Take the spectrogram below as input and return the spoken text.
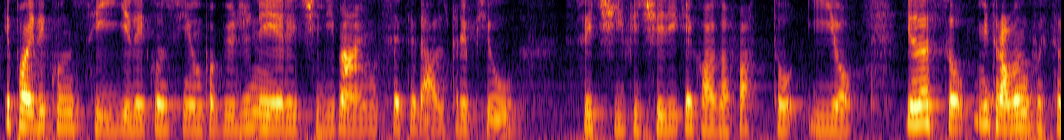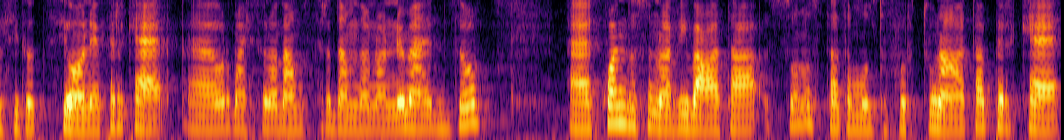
E poi dei consigli, dei consigli un po' più generici di mindset ed altri più specifici di che cosa ho fatto io. Io adesso mi trovo in questa situazione perché eh, ormai sono ad Amsterdam da un anno e mezzo eh, quando sono arrivata sono stata molto fortunata perché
